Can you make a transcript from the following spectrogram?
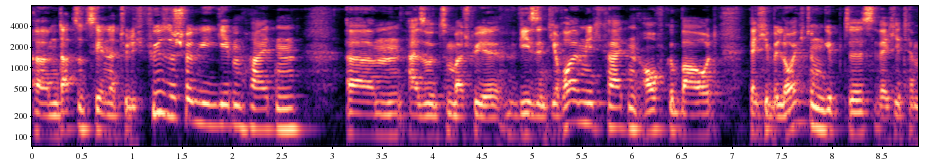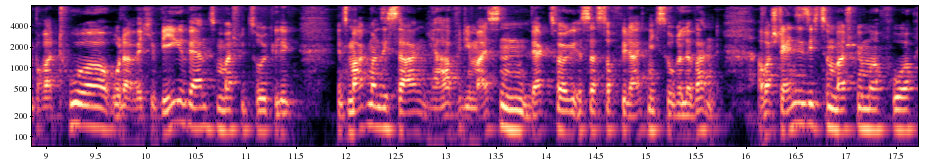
Ähm, dazu zählen natürlich physische Gegebenheiten, ähm, also zum Beispiel, wie sind die Räumlichkeiten aufgebaut, welche Beleuchtung gibt es, welche Temperatur oder welche Wege werden zum Beispiel zurückgelegt. Jetzt mag man sich sagen, ja, für die meisten Werkzeuge ist das doch vielleicht nicht so relevant. Aber stellen Sie sich zum Beispiel mal vor,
